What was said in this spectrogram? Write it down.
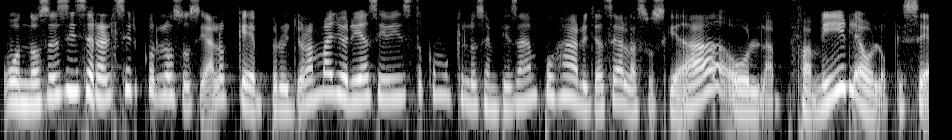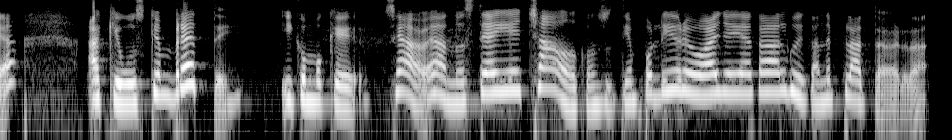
o no sé si será el círculo social o qué, pero yo la mayoría sí he visto como que los empiezan a empujar, ya sea la sociedad o la familia o lo que sea, a que busquen brete. Y como que, o sea, vea, no esté ahí echado con su tiempo libre, vaya y haga algo y gane plata, ¿verdad?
